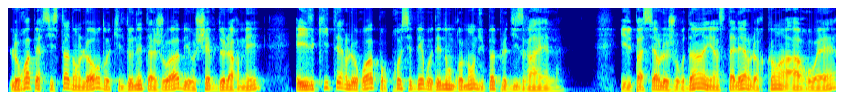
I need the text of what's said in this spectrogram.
Le roi persista dans l'ordre qu'il donnait à Joab et au chef de l'armée, et ils quittèrent le roi pour procéder au dénombrement du peuple d'Israël. Ils passèrent le Jourdain et installèrent leur camp à Aroer,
